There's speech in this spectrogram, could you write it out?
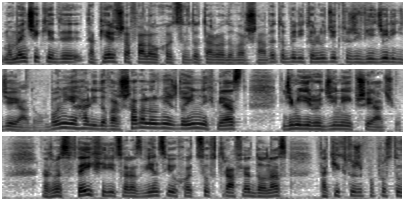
w momencie, kiedy ta pierwsza fala uchodźców dotarła do Warszawy, to byli to ludzie, którzy wiedzieli, gdzie jadą, bo oni jechali do Warszawy, ale również do innych miast, gdzie mieli rodziny i przyjaciół. Natomiast w tej chwili coraz więcej uchodźców trafia do nas, takich, którzy po prostu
